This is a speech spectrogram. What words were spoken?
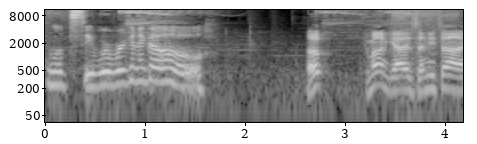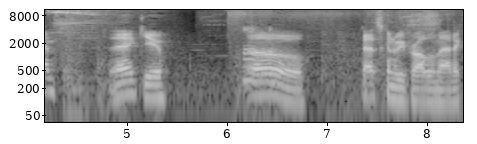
Let's see where we're gonna go. Up. come on, guys. Anytime. Thank you. Oh, that's gonna be problematic.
